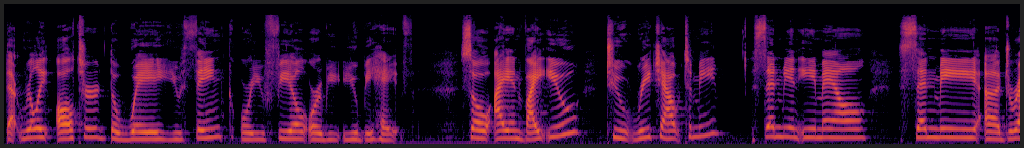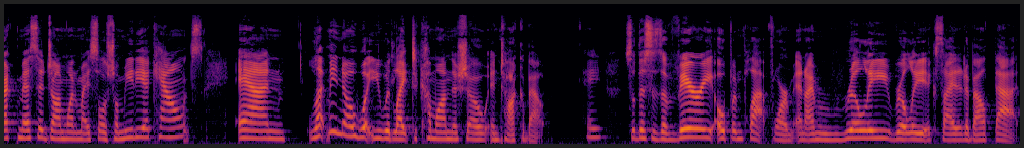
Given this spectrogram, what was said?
that really altered the way you think or you feel or you behave. So I invite you to reach out to me, send me an email, send me a direct message on one of my social media accounts, and let me know what you would like to come on the show and talk about. Okay, so this is a very open platform, and I'm really, really excited about that.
